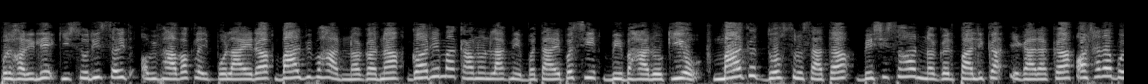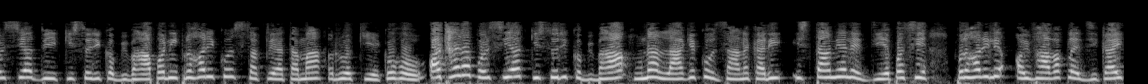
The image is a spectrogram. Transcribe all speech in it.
प्रहरीले किशोरी सहित अभिभावकलाई बोलाएर बाल विवाह नगर्न गरेमा कानून लाग्ने बताएपछि विवाह रोकियो। माघ दोस्रो साता बेसी सहर नगरपालिका एघारका अठार वर्षीय दुई किशोरीको विवाह पनि प्रहरीको सक्रियतामा रोकिएको हो। अठार वर्षीय किशोरीको विवाह हुन लागेको जानकारी स्थानीयले दिएपछि प्रहरीले अभिभावकलाई झिकाई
